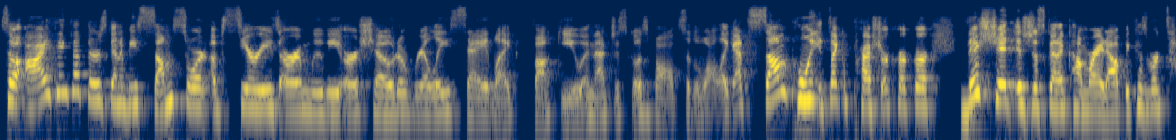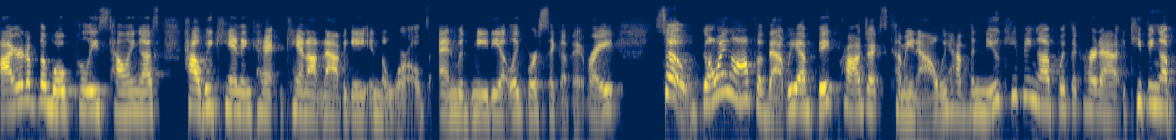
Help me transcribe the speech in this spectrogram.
So I think that there's going to be some sort of series or a movie or a show to really say, like, fuck you. And that just goes balls to the wall. Like at some point, it's like a pressure cooker. This shit is just going to come right out because we're tired of the woke police telling us how we can and can, cannot navigate in the world. And with media, like we're sick of it. Right. So going off of that, we have big projects coming out. We have the new Keeping Up with the Kardashians, Keeping Up,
